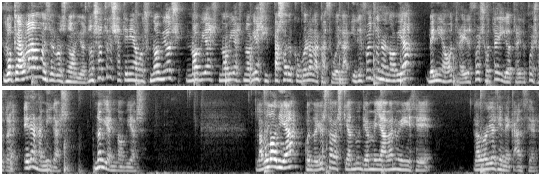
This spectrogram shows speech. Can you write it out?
Lo que hablábamos de los novios. Nosotros ya teníamos novios, novias, novias, novias y pájaro que vuela la cazuela. Y después de una novia venía otra, y después otra, y otra, y después otra. Eran amigas, no habían novias. La Gloria, cuando yo estaba esquiando, un día me llaman y me dice, la Gloria tiene cáncer.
